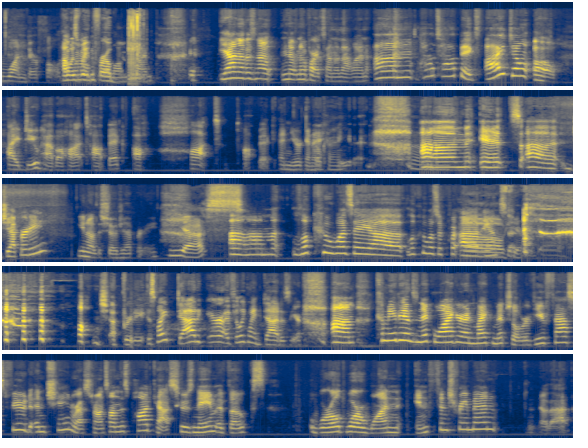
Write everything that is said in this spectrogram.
Wonderful. I was waiting for a- long time. Yeah, no, there's no no no part sound on that one. Um, hot topics. I don't. Oh, I do have a hot topic. A hot topic, and you're gonna Okay. hate it. Oh. Um, it's uh Jeopardy. You know the show Jeopardy. Yes. Um, look who was a uh, look who was a uh, Oh, answer on Jeopardy. Is my dad here? I feel like my dad is here. Um, comedians Nick Wiger and Mike Mitchell review fast food and chain restaurants on this podcast, whose name evokes World War One infantrymen. Didn't know that.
